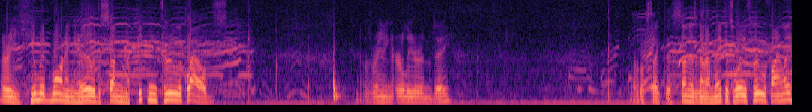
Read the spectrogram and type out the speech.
Very humid morning here with the sun peeking through the clouds. It was raining earlier in the day. But it looks like the sun is going to make its way through finally.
